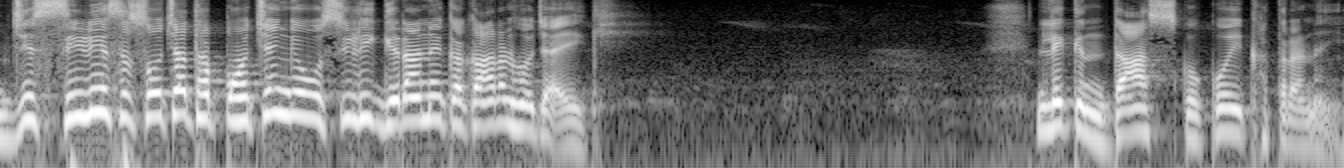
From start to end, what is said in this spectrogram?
जिस सीढ़ी से सोचा था पहुँचेंगे, वो सीढ़ी गिराने का कारण हो जाएगी। लेकिन दास को कोई खतरा नहीं।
